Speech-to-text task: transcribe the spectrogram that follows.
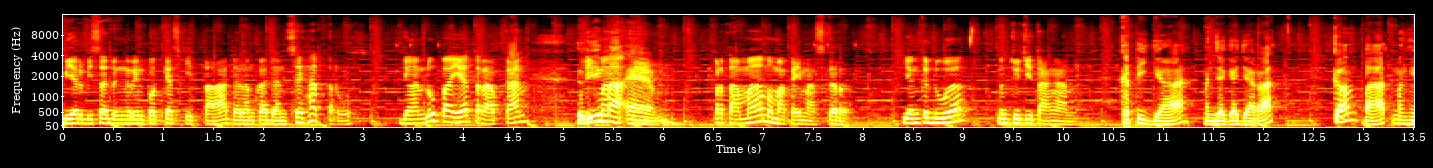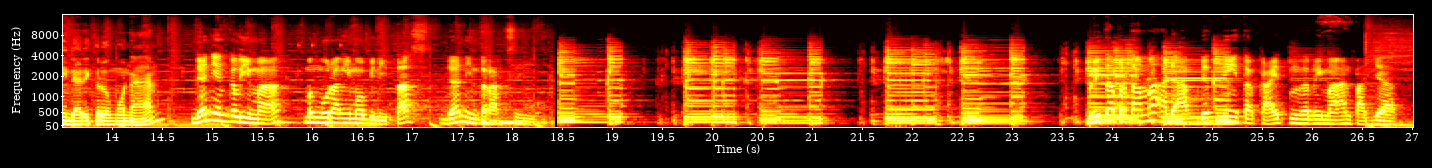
biar bisa dengerin podcast kita dalam keadaan sehat terus, jangan lupa ya terapkan 5M. Pertama, memakai masker. Yang kedua, mencuci tangan. Ketiga, menjaga jarak. Keempat, menghindari kerumunan. Dan yang kelima, mengurangi mobilitas dan interaksi. Berita pertama ada update nih terkait penerimaan pajak.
